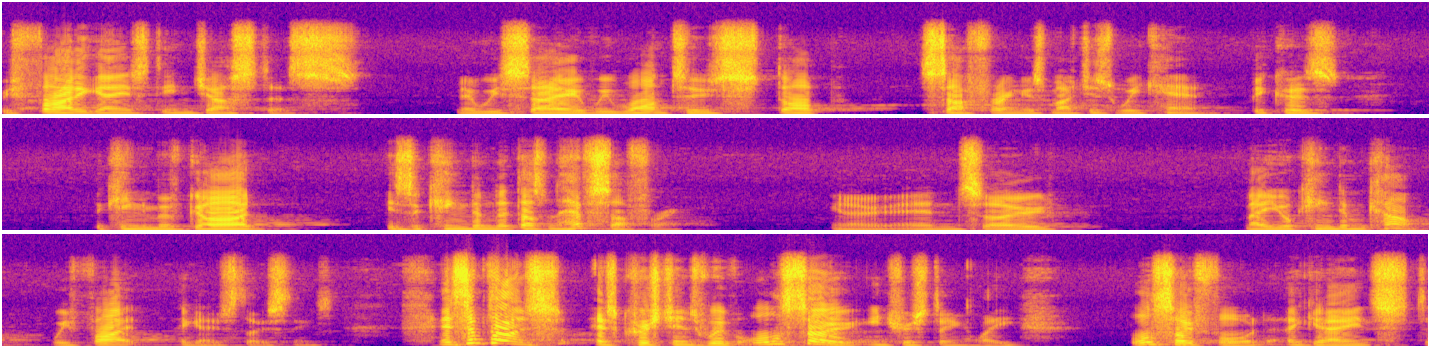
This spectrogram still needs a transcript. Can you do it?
We fight against injustice. You know, we say we want to stop suffering as much as we can because the kingdom of God is a kingdom that doesn't have suffering. You know, and so may your kingdom come. We fight against those things. And sometimes, as Christians, we've also, interestingly, also fought against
